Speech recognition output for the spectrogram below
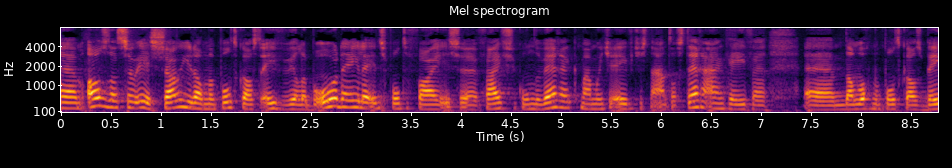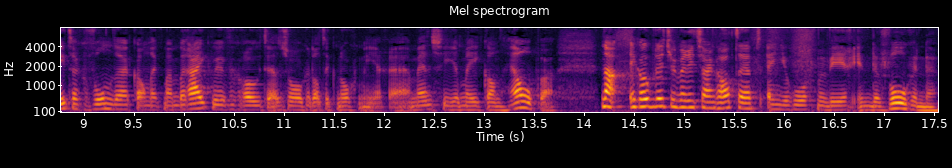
Um, als dat zo is, zou je dan mijn podcast even willen beoordelen in Spotify? Is uh, vijf seconden werk, maar moet je eventjes een aantal sterren aangeven. Um, dan wordt mijn podcast beter gevonden, kan ik mijn bereik weer vergroten en zorgen dat ik nog meer uh, mensen hiermee kan helpen. Nou, ik hoop dat je er weer iets aan gehad hebt en je hoort me weer in de volgende.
